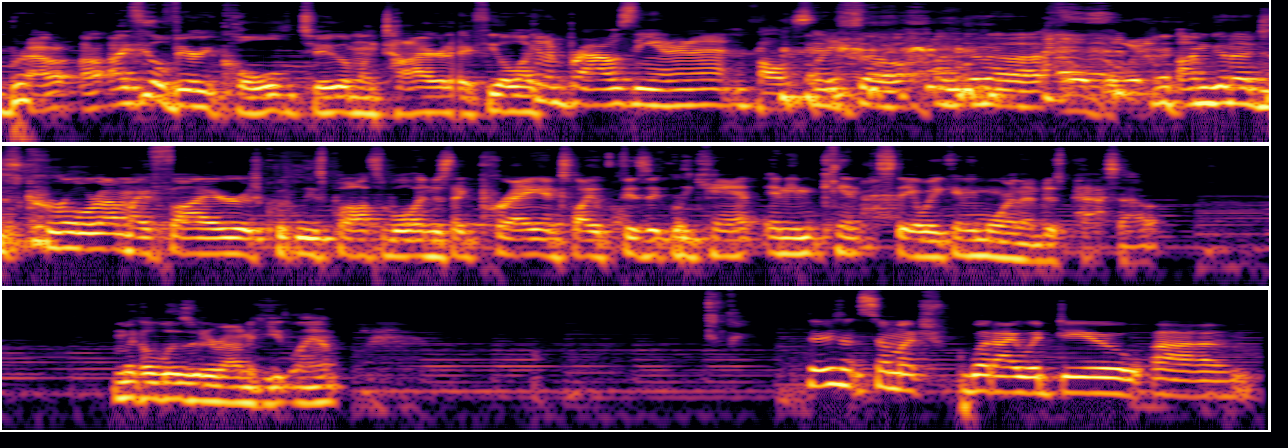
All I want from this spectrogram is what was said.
browse. I I feel very cold too. I'm like tired. I feel like Gonna browse the internet and fall asleep. so. I'm gonna. Oh boy. I'm gonna just curl around my fire as quickly as possible and just like pray until I physically can't and can't stay awake anymore, and then just pass out. I'm like a lizard around a heat lamp. There isn't so much what I would do um,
